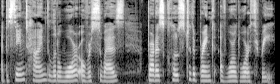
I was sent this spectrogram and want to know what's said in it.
At the same time, the little war over Suez brought us close to the brink of World War III.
